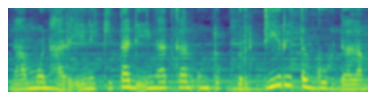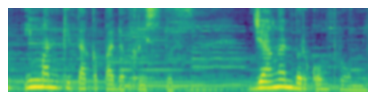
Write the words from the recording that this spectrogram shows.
Namun hari ini kita diingatkan untuk berdiri teguh dalam iman kita kepada Kristus. Jangan berkompromi,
